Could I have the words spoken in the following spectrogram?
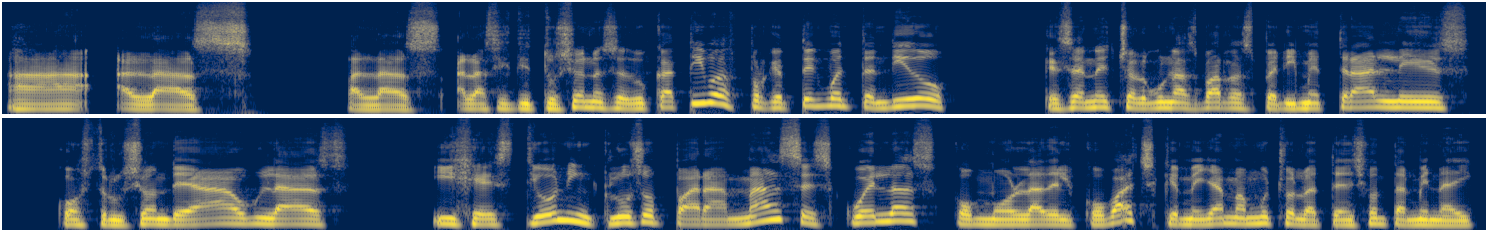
a, las a las, a las instituciones educativas, porque tengo entendido que se han hecho algunas barras perimetrales, construcción de aulas y gestión incluso para más escuelas como la del Covach, que me llama mucho la atención también ahí.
